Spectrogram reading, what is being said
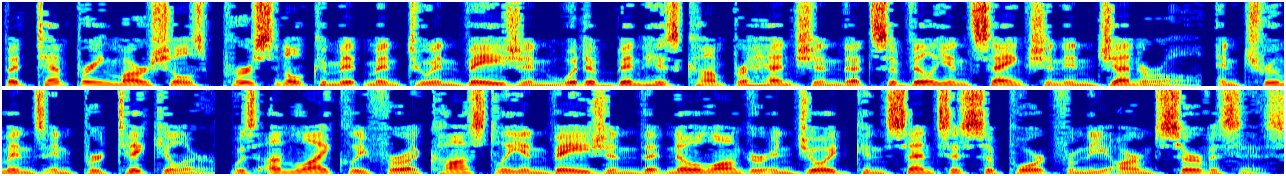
But tempering Marshall's personal commitment to invasion would have been his comprehension that civilian sanction in general, and Truman's in particular, was unlikely for a costly invasion that no longer enjoyed consensus support from the armed services.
